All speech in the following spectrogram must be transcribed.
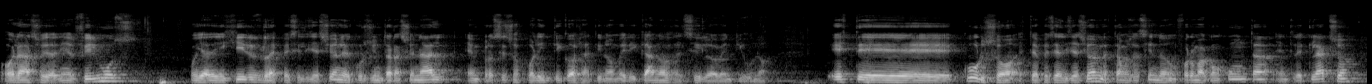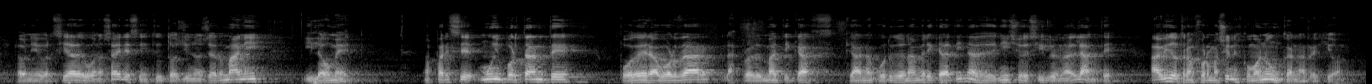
Hola, soy Daniel Filmus. Voy a dirigir la especialización del curso internacional en procesos políticos latinoamericanos del siglo XXI. Este curso, esta especialización, la estamos haciendo en forma conjunta entre Claxo, la Universidad de Buenos Aires, el Instituto Gino Germani y la UMED. Nos parece muy importante poder abordar las problemáticas que han ocurrido en América Latina desde el inicio del siglo en adelante. Ha habido transformaciones como nunca en la región.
